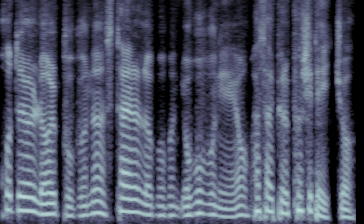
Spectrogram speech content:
코드를 넣을 부분은 스타일을 넣을 부분 이 부분이에요. 화살표로 표시되어 있죠.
